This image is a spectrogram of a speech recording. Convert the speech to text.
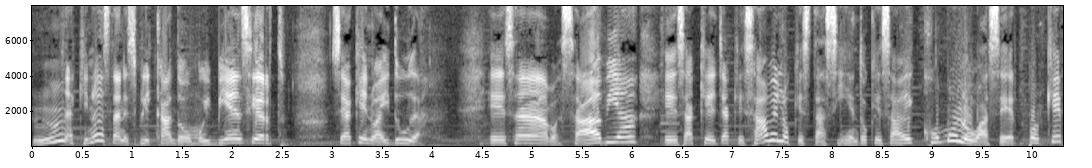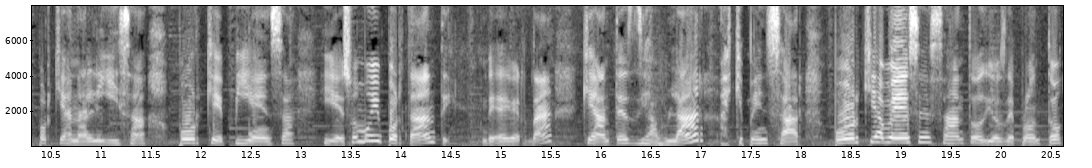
Mm, aquí nos están explicando muy bien, ¿cierto? O sea que no hay duda esa sabia es aquella que sabe lo que está haciendo, que sabe cómo lo va a hacer. ¿Por qué? Porque analiza, porque piensa. Y eso es muy importante de verdad que antes de hablar hay que pensar, porque a veces, Santo Dios, de pronto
